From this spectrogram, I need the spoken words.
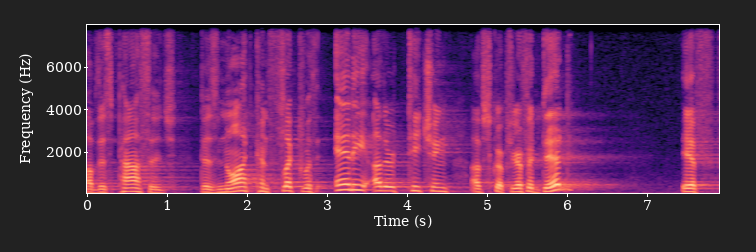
of this passage does not conflict with any other teaching of Scripture. If it did, if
